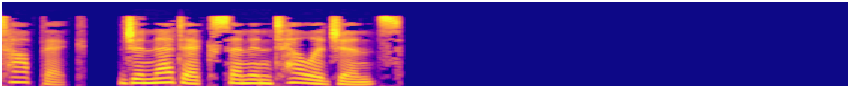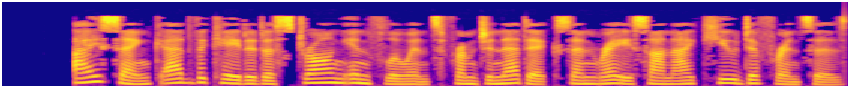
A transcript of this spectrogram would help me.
Topic. Genetics and intelligence Eysenck advocated a strong influence from genetics and race on IQ differences.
